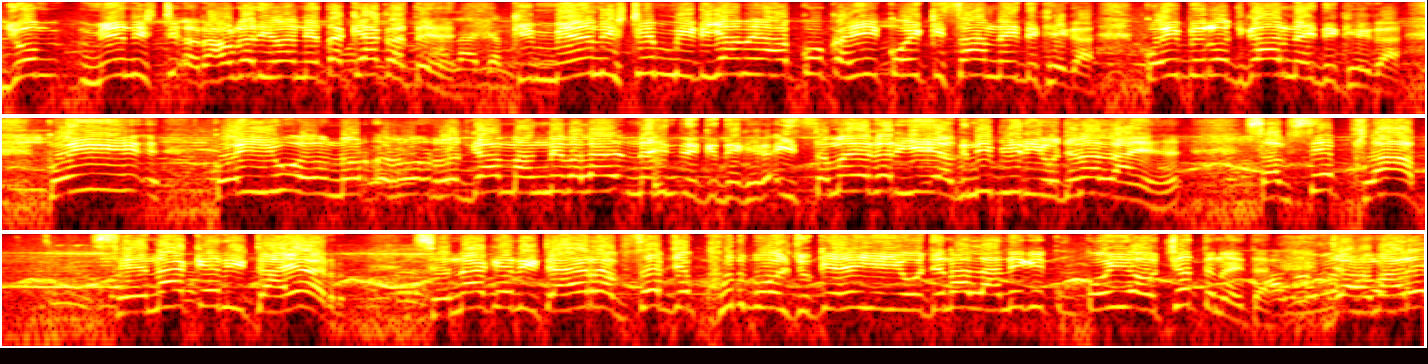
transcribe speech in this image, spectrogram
जो मेन राहुल गांधी हमारे नेता क्या कहते हैं कि मेन स्ट्रीम मीडिया में आपको कहीं कोई किसान नहीं दिखेगा, कोई बेरोजगार नहीं दिखेगा, कोई कोई रोज़गार मांगने वाला नहीं दिखेगा। इस समय अगर ये अग्निवीर योजना लाए हैं, सबसे फ्लॉप सेना के रिटायर सेना के रिटायर अफसर जब खुद बोल चुके हैं, ये योजना लाने की कोई औचित्य नहीं था। जब हमारे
